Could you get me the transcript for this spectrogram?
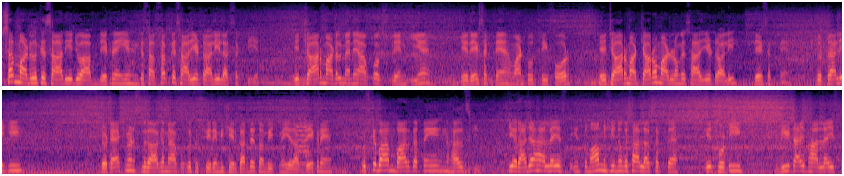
سب ماڈل کے ساتھ یہ جو آپ دیکھ رہے ہیں ان کے ساتھ سب کے ساتھ یہ ٹرالی لگ سکتی ہے۔ یہ چار ماڈل میں نے آپ کو ایکسپلین کیے ہیں۔ یہ دیکھ سکتے ہیں۔ ون ٹو تھری فور یہ چار چاروں ماڈلوں کے ساتھ یہ ٹرالی دیکھ سکتے ہیں۔ تو ٹرالی کی جو اٹیچمنٹس لگا کے میں آپ کو کچھ تصویریں بھی شیئر کر دیتا ہوں بیچ میں، یہ آپ دیکھ رہے ہیں۔ اس کے بعد ہم بات کرتے ہیں ان ہلس کی۔ یہ راجہ حل ہے ان تمام مشینوں کے ساتھ لگ سکتا ہے۔ یہ چھوٹی وی ٹائپ حل ہے، اس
